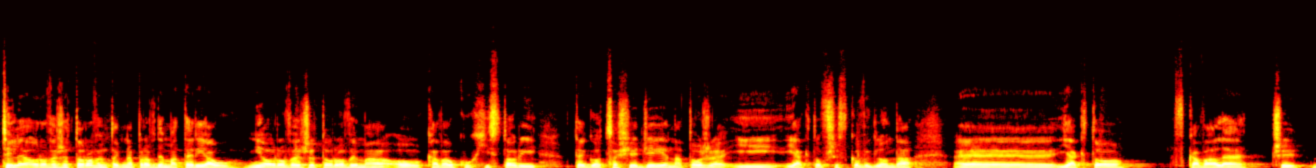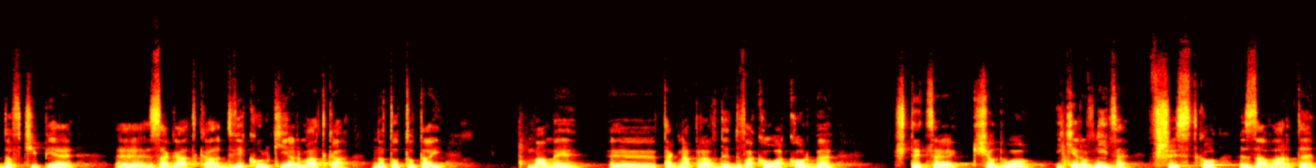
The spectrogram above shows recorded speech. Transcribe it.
Tyle o rowerze torowym. Tak naprawdę materiał nie o rowerze torowym, a o kawałku historii tego, co się dzieje na torze i jak to wszystko wygląda. E, jak to w kawale czy dowcipie e, zagadka, dwie kulki armatka. No to tutaj mamy tak naprawdę dwa koła, korbę, sztyce, siodło i kierownicę. Wszystko zawarte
